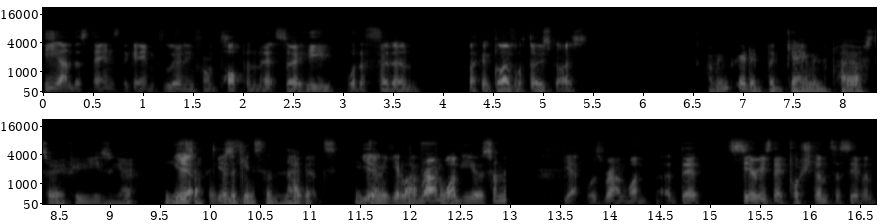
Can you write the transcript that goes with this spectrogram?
he understands the game, learning from Pop and that. So he would have fit in like a glove with those guys. I remember he had a big game in the playoffs too a few years ago. Against, Yeah, I think it was against- the Nuggets. Yeah, Didn't he get like round one. or something? Yeah, it was round one. Uh, that series they pushed them to seven.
